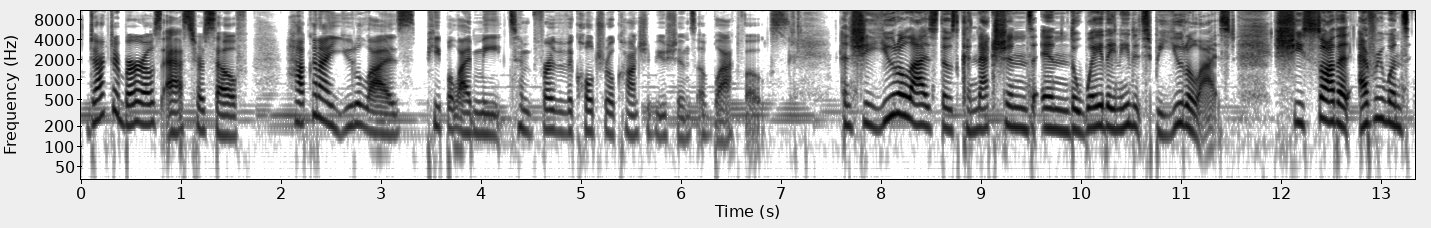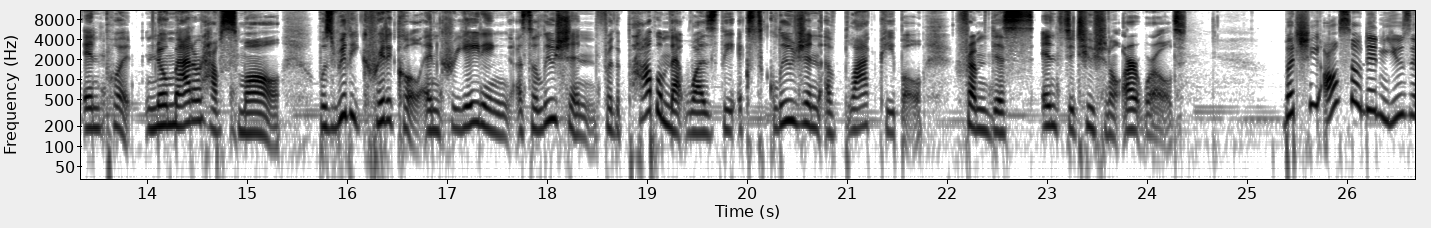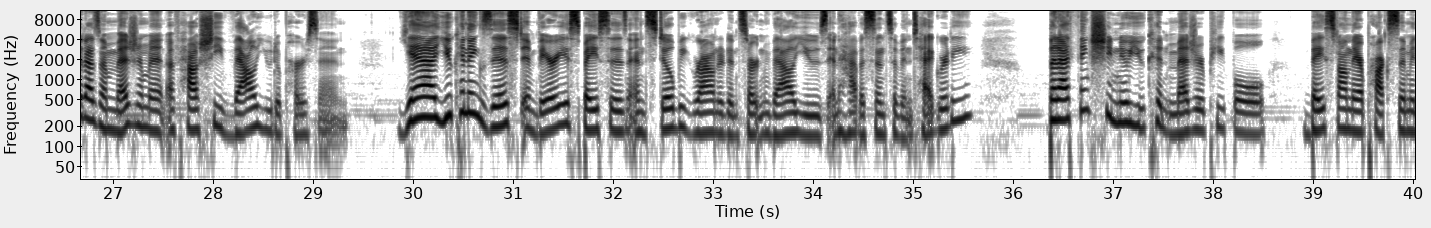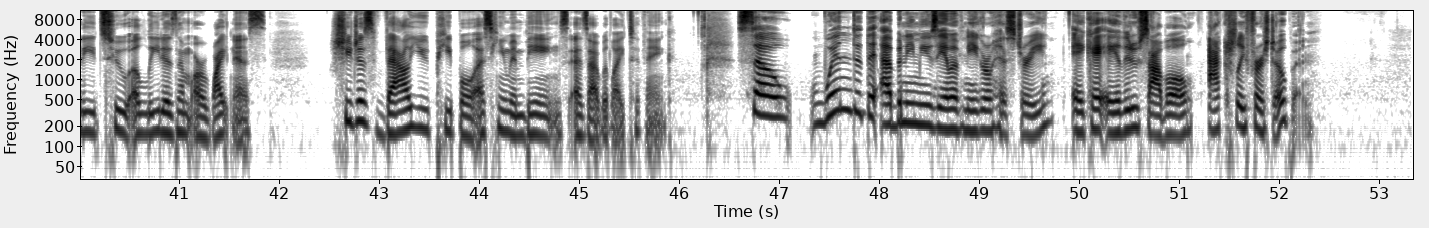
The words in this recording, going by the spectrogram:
Dr. Burroughs asked herself, How can I utilize people I meet to further the cultural contributions of Black folks? And she utilized those connections in the way they needed to be utilized. She saw that everyone's input, no matter how small, was really critical in creating a solution for the problem that was the exclusion of Black people from this institutional art world. But she also didn't use it as a measurement of how she valued a person. Yeah, you can exist in various spaces and still be grounded in certain values and have a sense of integrity. But I think she knew you couldn't measure people based on their proximity to elitism or whiteness. She just valued people as human beings, as I would like to think. So, when did the Ebony Museum of Negro History, aka the DuSable, actually first open?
